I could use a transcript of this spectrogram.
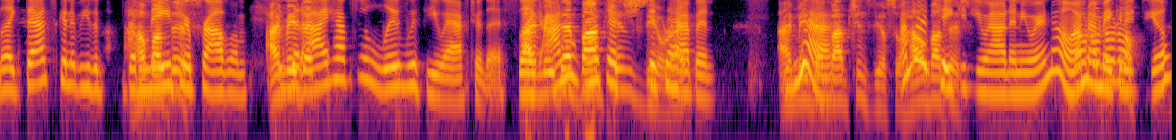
Like that's going to be the the How major problem. I is made that, that. I have to live with you after this. I Like made I, that don't Bob want that Chins shit deal, to right? happen. I made yeah. that Bob Chinn's deal. So I'm how not about taking this? you out anywhere. No, I'm No, not no, making a deal.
